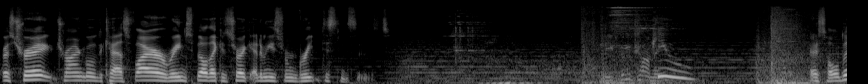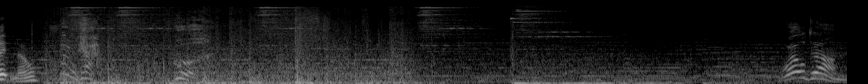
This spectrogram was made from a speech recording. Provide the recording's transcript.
Press tri triangle to cast fire, a range spell that can strike enemies from great distances. Keep them coming. Pew. Just hold it? No. Well done.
